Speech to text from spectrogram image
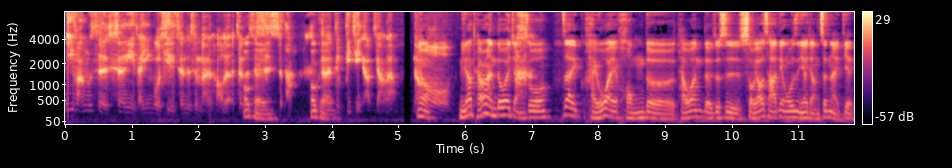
一方是生意在英国其实真的是蛮好的，这个是事实吧？OK，就毕竟要讲了。然后你知道台湾人都会讲说，在海外红的台湾的就是手摇茶店，或者你要讲珍奶店，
